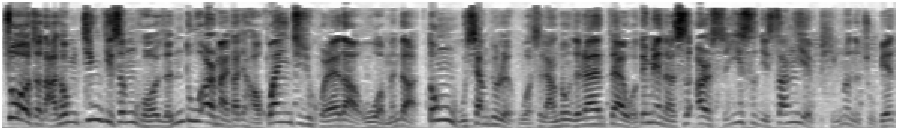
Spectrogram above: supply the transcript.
作者打通经济生活任督二脉，大家好，欢迎继续回来到我们的东吴相对论，我是梁东，仍然在我对面的是二十一世纪商业评论的主编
